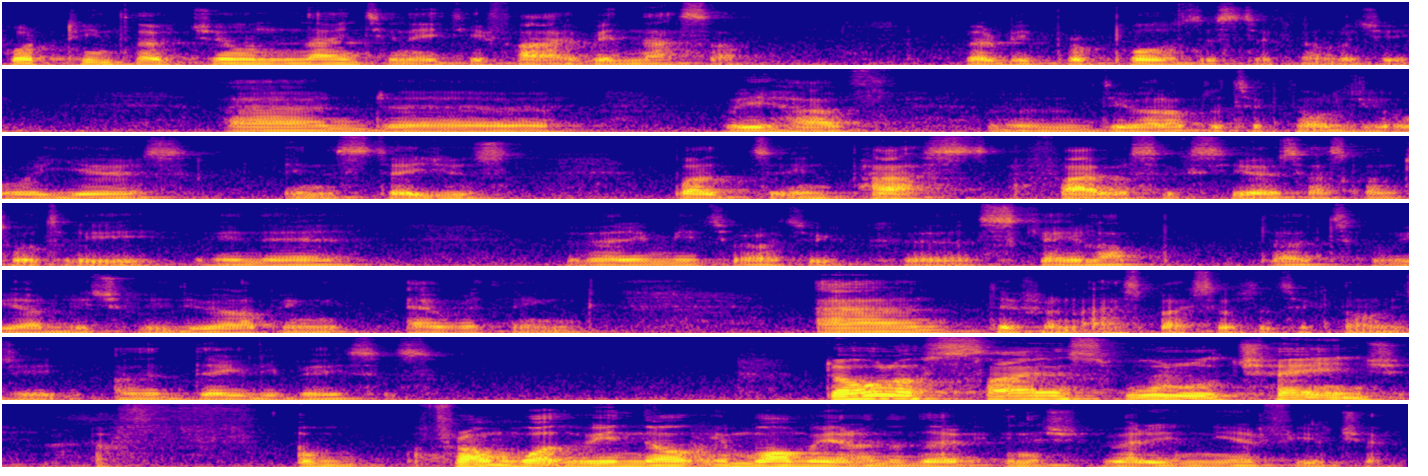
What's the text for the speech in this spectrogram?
14th of June 1985 with NASA, where we proposed this technology. And uh, we have um, developed the technology over years in stages, but in past five or six years has gone totally in a very meteoric uh, scale up that we are literally developing everything and different aspects of the technology on a daily basis. The whole of science will change from what we know in one way or another in the very near future.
